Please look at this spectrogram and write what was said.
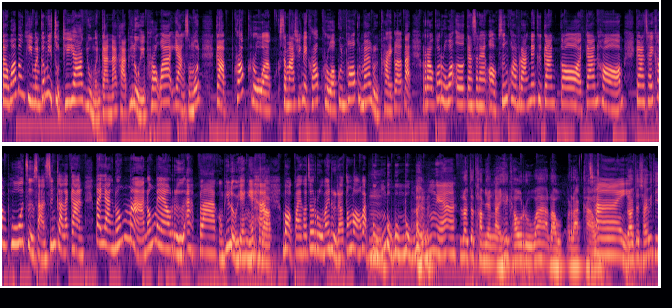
แต่ว่าบางทีมันก็มีจุดที่ยากอยู่เหมือนกันนะคะ พี่หลุย เพราะว่าอย่างสมมติกับครอบครัวสมาชิกในครอบครัว คุณพ่อคุณแม่หรือใครก็แล้วแต่ เราก็รู้ว่าเออการแสดงออกซึ่งความรักเนี่ยคือการกอด การหอม การใช้คำพูดสื่อสารซึ่งกันและกัน แต่อย่างน้องหมาน้องแมวหรืออะปลาของพี่หลุยอย่างเงี้ยครับบอกไปเขาจะรู้ไหมหรือเราต้องร้องแบบบุ๋งบุ๋งบุ๋งบุ๋งบุ๋งอย่างเงี้ยเราจะทำยังไงให้เขารู้ว่าเรารักเขาใช่เราจะใช้วิธี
